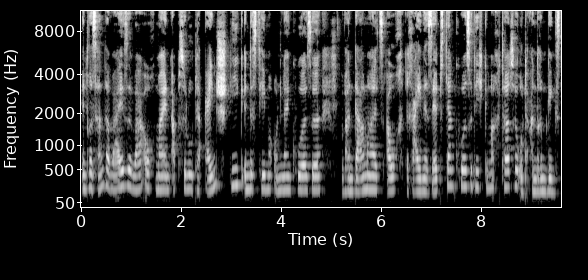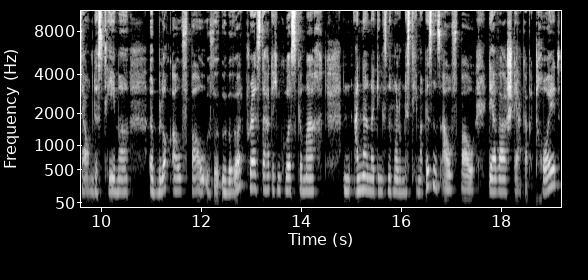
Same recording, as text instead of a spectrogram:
Interessanterweise war auch mein absoluter Einstieg in das Thema Online-Kurse, waren damals auch reine Selbstlernkurse, die ich gemacht hatte. Unter anderem ging es da um das Thema äh, Blogaufbau über, über WordPress, da hatte ich einen Kurs gemacht. Einen anderen, da ging es nochmal um das Thema Businessaufbau, der war stärker betreut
